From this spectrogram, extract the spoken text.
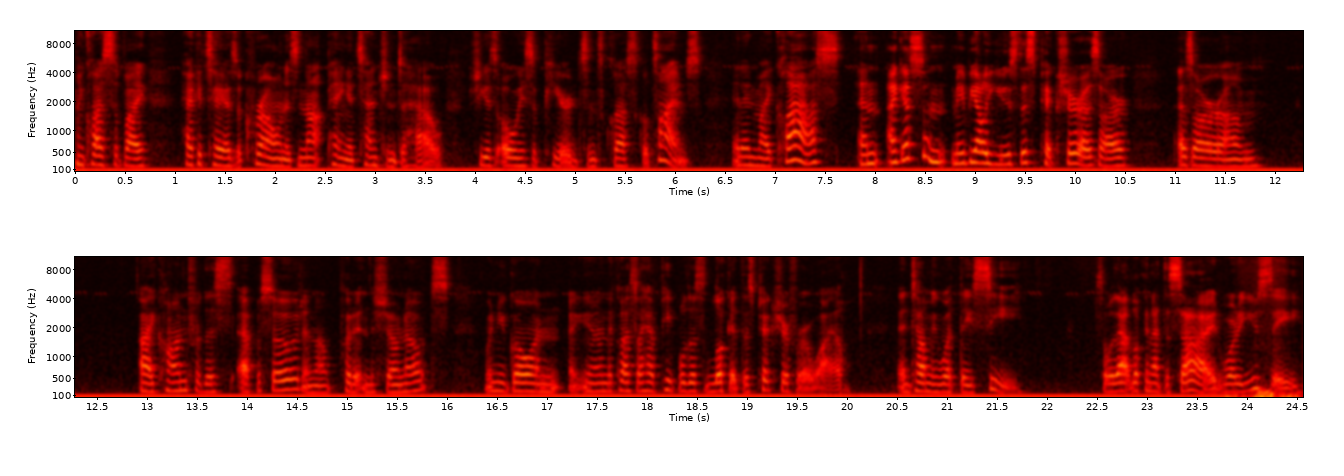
and classify Hecate as a crone is not paying attention to how she has always appeared since classical times. And in my class, and I guess and maybe I'll use this picture as our as our um, icon for this episode, and I'll put it in the show notes. When you go and you know in the class, I have people just look at this picture for a while and tell me what they see. So without looking at the side, what do you see,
